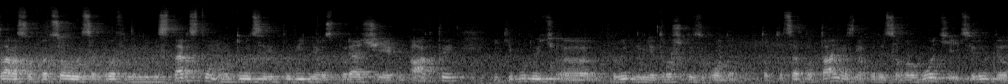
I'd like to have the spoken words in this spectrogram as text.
зараз опрацьовується профільним міністерством, готуються відповідні розпорядчі акти, які будуть е, оприлюднені трошки згодом. Тобто це питання знаходиться в роботі, і ці люди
